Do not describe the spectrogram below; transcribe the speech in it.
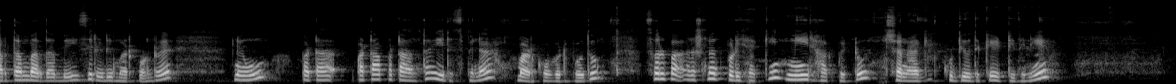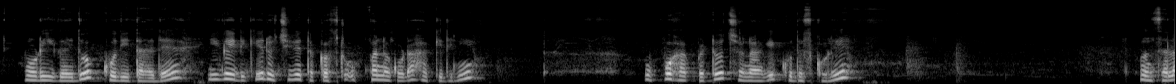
ಅರ್ಧಂಬರ್ಧ ಬೇಯಿಸಿ ರೆಡಿ ಮಾಡಿಕೊಂಡ್ರೆ ನೀವು ಪಟ ಪಟ ಅಂತ ಈ ರೆಸಿಪಿನ ಮಾಡ್ಕೊಬಿಡ್ಬೋದು. ಸ್ವಲ್ಪ ಅರಿಶಿನದ ಪುಡಿ ಹಾಕಿ ನೀರು ಹಾಕಿಬಿಟ್ಟು ಚೆನ್ನಾಗಿ ಕುದಿಯೋದಕ್ಕೆ ಇಟ್ಟಿದ್ದೀನಿ. ನೋಡಿ, ಈಗ ಇದು ಕುದೀತಾ ಇದೆ. ಈಗ ಇದಕ್ಕೆ ರುಚಿಗೆ ತಕ್ಕಷ್ಟು ಉಪ್ಪನ್ನು ಕೂಡ ಹಾಕಿದ್ದೀನಿ. ಉಪ್ಪು ಹಾಕಿಬಿಟ್ಟು ಚೆನ್ನಾಗಿ ಕುದಿಸ್ಕೊಳ್ಳಿ. ಒಂದು ಸಲ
